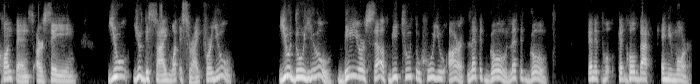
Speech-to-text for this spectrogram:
contents are saying you you decide what is right for you. You do you. Be yourself. Be true to who you are. Let it go. Let it go. Can it can hold back anymore?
